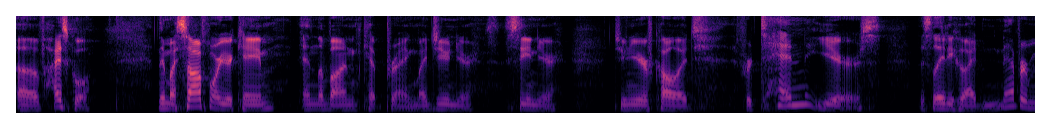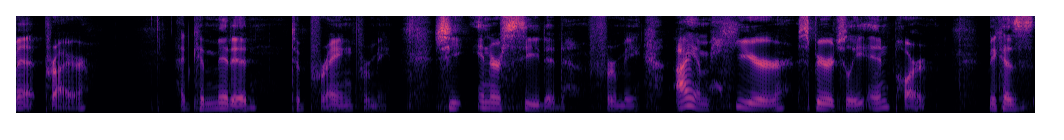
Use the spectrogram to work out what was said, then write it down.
of high school. Then my sophomore year came, and Levon kept praying. My junior, senior, junior year of college, for 10 years, this lady who I'd never met prior had committed to praying for me. She interceded for me. I am here spiritually in part because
